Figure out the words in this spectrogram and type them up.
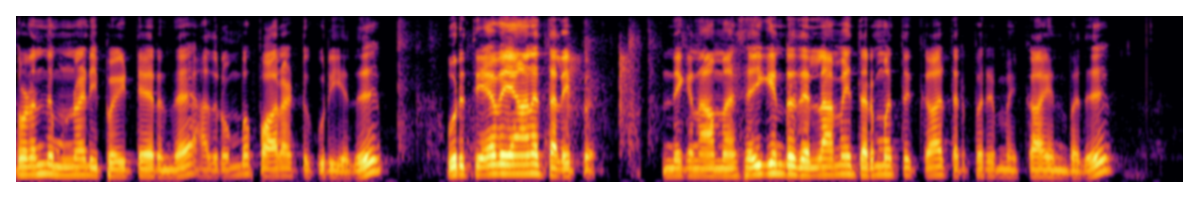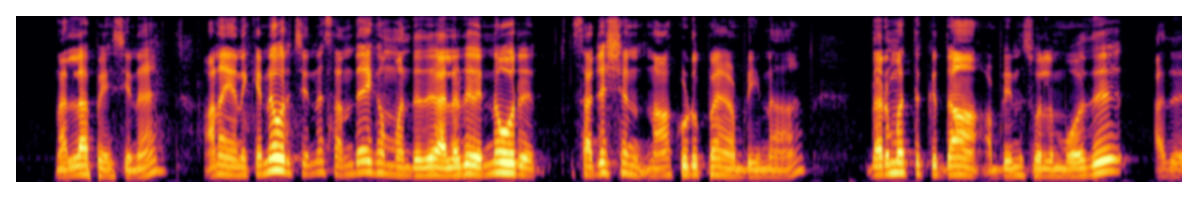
தொடர்ந்து முன்னாடி போயிட்டே இருந்தேன் அது ரொம்ப பாராட்டுக்குரியது. ஒரு தேவையான தலைப்பு. இன்றைக்கி நாம் செய்கின்றது எல்லாமே தர்மத்துக்கா தற்பெருமைக்கா என்பது நல்லா பேசினேன் ஆனால் எனக்கு என்ன ஒரு சின்ன சந்தேகம் வந்தது அல்லது என்ன ஒரு சஜஷன் நான் கொடுப்பேன் அப்படின்னா தர்மத்துக்கு தான் அப்படின்னு சொல்லும்போது அது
